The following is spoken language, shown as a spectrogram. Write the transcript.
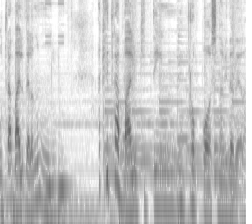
o trabalho dela no mundo aquele trabalho que tem um, um propósito na vida dela.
